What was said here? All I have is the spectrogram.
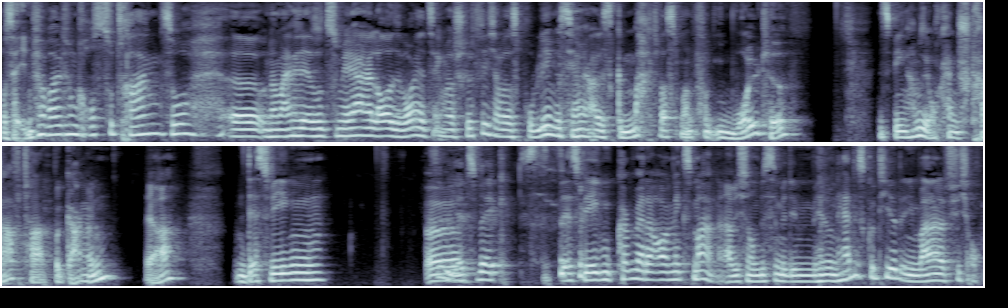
aus der Innenverwaltung rauszutragen, so. Äh, und dann meinte der so zu mir, ja, Lauer, Sie wollen jetzt irgendwas schriftlich, aber das Problem ist, Sie haben ja alles gemacht, was man von Ihnen wollte. Deswegen haben Sie auch keine Straftat begangen, ja. Deswegen Sind wir jetzt weg. Deswegen können wir da auch nichts machen. Da habe ich noch ein bisschen mit ihm hin und her diskutiert und ihm war natürlich auch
